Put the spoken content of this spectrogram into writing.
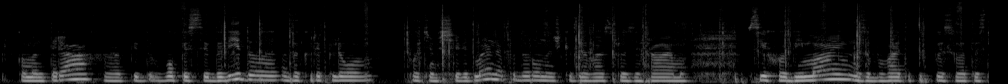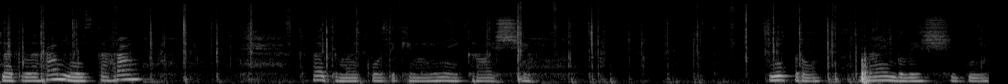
в коментарях, е, під, в описі до відео закріплю. Потім ще від мене подаруночки для вас розіграємо. Всіх обіймаю. Не забувайте підписуватись на телеграм, на інстаграм. Давайте мої котики, мої найкращі. Дніпро. Найближчі дні.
